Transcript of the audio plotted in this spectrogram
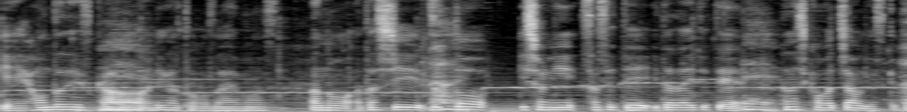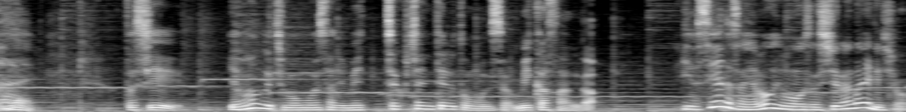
えー、本当ですか、えー、ありがとうございます。あの私ずっと一緒にさせていただいてて、はい、話変わっちゃうんですけども、はい、私山口百恵さんにめちゃくちゃ似てると思うんですよ美香さんが。いやセイラさん山口百恵さん知らないでしょ。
